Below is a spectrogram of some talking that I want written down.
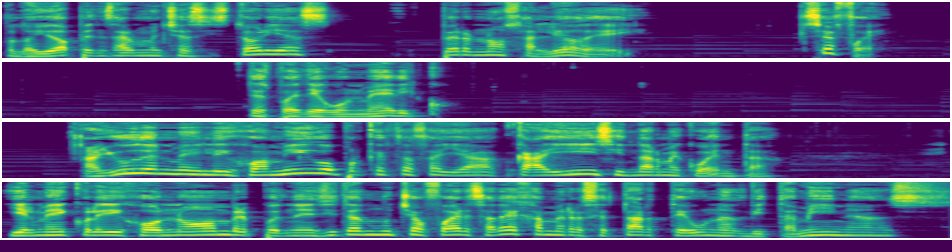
pues, lo ayudó a pensar muchas historias, pero no salió de ahí. Se fue. Después llegó un médico. Ayúdenme, le dijo, amigo, ¿por qué estás allá? Caí sin darme cuenta. Y el médico le dijo, no hombre, pues necesitas mucha fuerza, déjame recetarte unas vitaminas,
